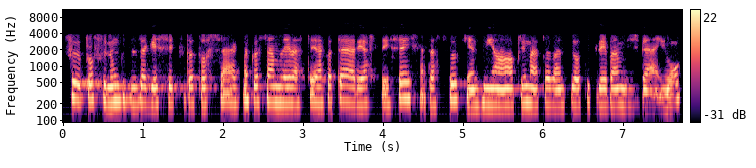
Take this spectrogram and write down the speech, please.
fő profilunk az egészségtudatosságnak a szemléletének a terjesztése, és hát ezt főként mi a primárprevenció tükrében vizsgáljuk,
